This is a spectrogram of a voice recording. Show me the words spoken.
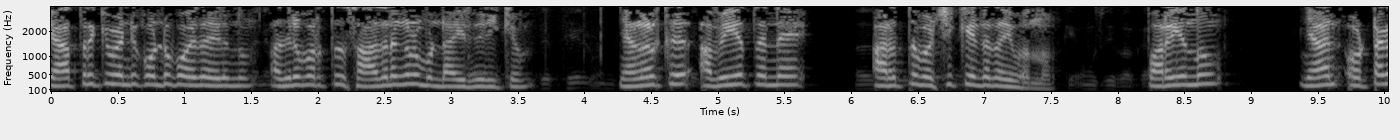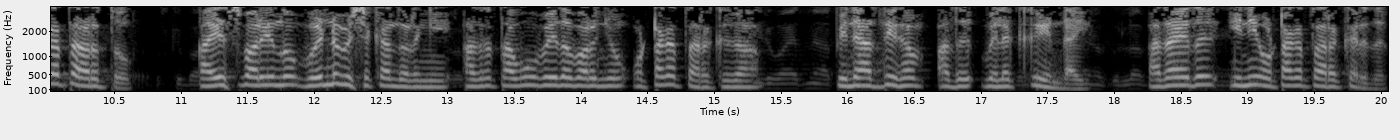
യാത്രയ്ക്ക് വേണ്ടി കൊണ്ടുപോയതായിരുന്നു. അതിനു പുറത്ത് സാധനങ്ങളും ഉണ്ടായിരുന്നിരിക്കും. ഞങ്ങൾക്ക് അവയെ തന്നെ അറുത്ത് ഭക്ഷിക്കേണ്ടതായി വന്നു. പറയുന്നു ഞാൻ ഒട്ടകത്തെ അറുത്തു. കൈസ് പറയുന്നു വീണ്ടും വിശക്കാൻ തുടങ്ങി. അതിൽ തവുപേത പറഞ്ഞു ഒട്ടകത്തെ അറക്കുക. പിന്നെ അദ്ദേഹം അത് വിലക്കുകയുണ്ടായി. അതായത് ഇനി ഒട്ടകത്തെ അറക്കരുത്.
